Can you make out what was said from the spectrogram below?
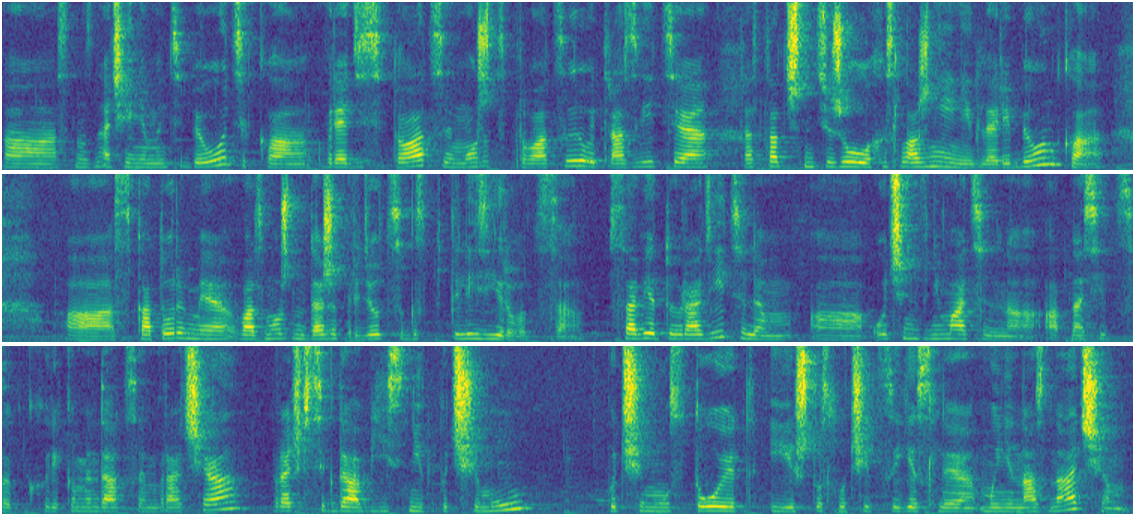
э, с назначением антибиотика в ряде ситуаций может спровоцировать развитие достаточно тяжелых осложнений для ребенка, а, с которыми, возможно, даже придется госпитализироваться. Советую родителям а, очень внимательно относиться к рекомендациям врача. Врач всегда объяснит, почему, почему стоит и что случится, если мы не назначим.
